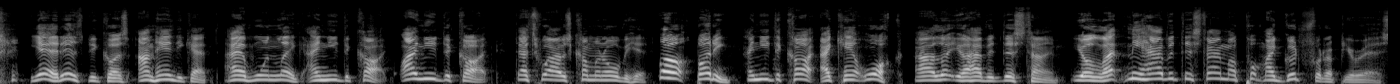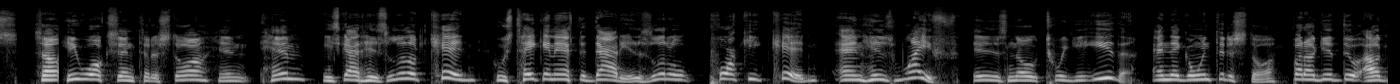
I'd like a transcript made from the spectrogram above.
yeah, it is because I'm handicapped. I have one leg. I need the cart. I need the cart. That's why I was coming over here. Well, buddy, I need the cart. I can't walk. I'll let you have it this time. You'll let me have it this time? I'll put my good foot up your ass. So he walks into the store, and him, he's got his little kid who's taken after daddy, his little porky kid, and his wife is no Twiggy either. And they go into the store, but I'll give the I'll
